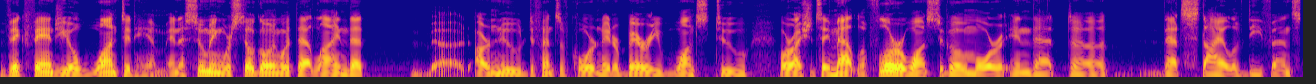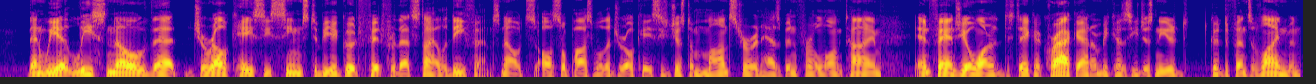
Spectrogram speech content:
Vic Fangio wanted him, and assuming we're still going with that line that uh, our new defensive coordinator Barry wants to, or I should say Matt LaFleur wants to go more in that uh, that style of defense, then we at least know that Jurrell Casey seems to be a good fit for that style of defense. Now it's also possible that Jurrell Casey's just a monster and has been for a long time, and Fangio wanted to take a crack at him because he just needed good defensive linemen.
